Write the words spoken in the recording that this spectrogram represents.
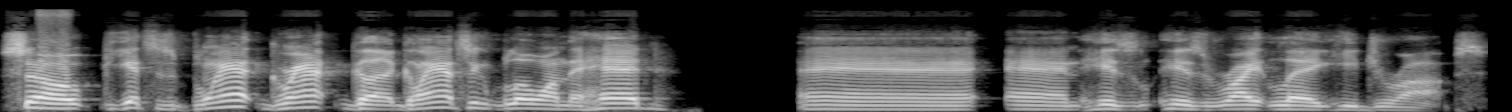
So he gets his bland, grant, glancing blow on the head, and and his his right leg he drops.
